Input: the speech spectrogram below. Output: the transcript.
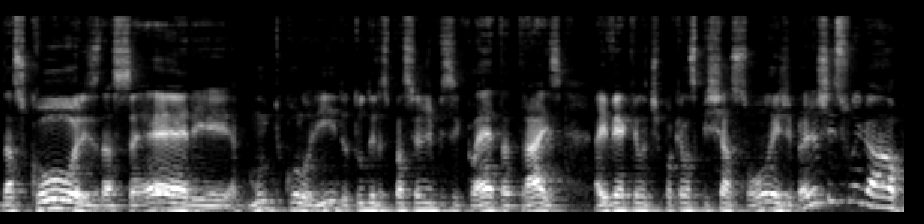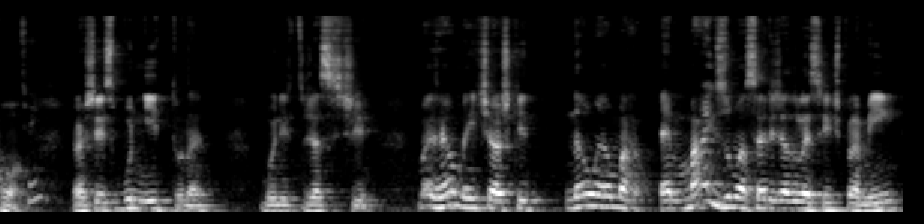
das cores da série, é muito colorido, tudo eles passeando de bicicleta atrás, aí vem aquilo tipo aquelas pichações de prédio. Eu achei isso legal, pô. Sim. Eu achei isso bonito, né? Bonito de assistir. Mas realmente eu acho que não é uma. É mais uma série de adolescente pra mim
